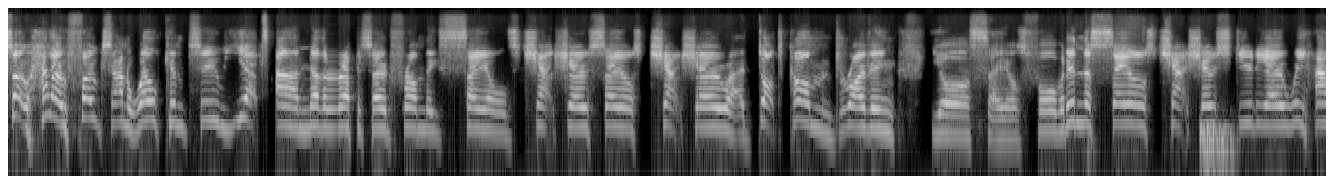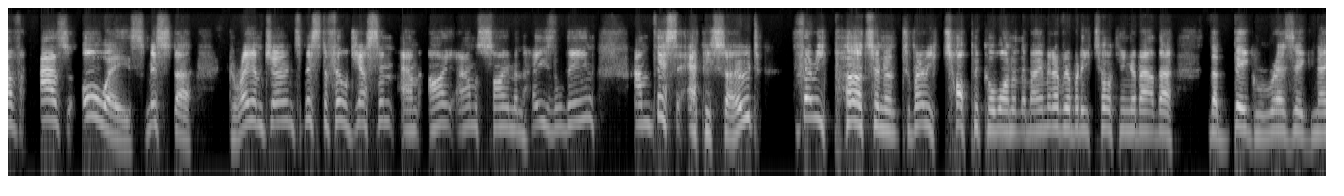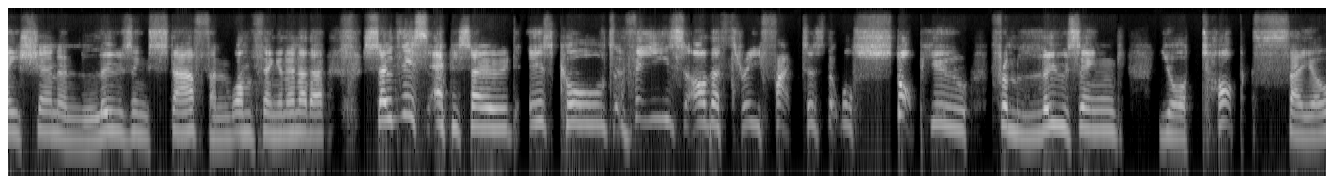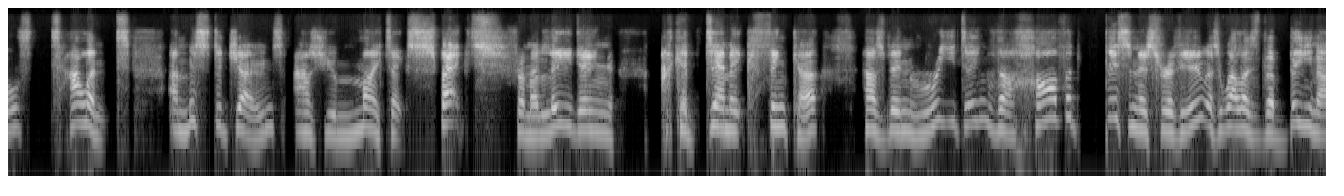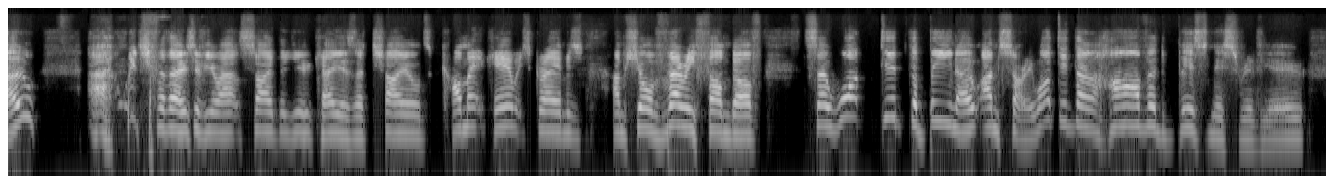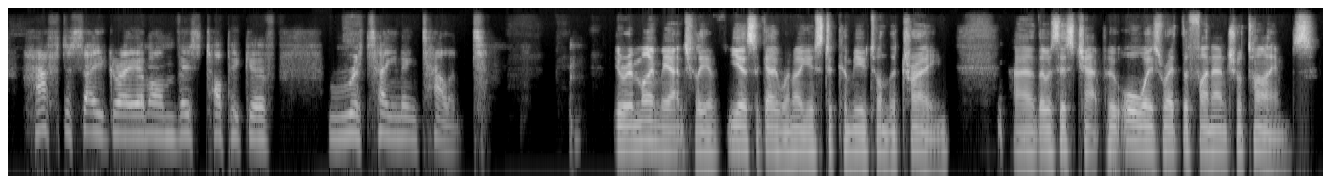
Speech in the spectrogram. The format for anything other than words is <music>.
So, hello, folks, and welcome to yet another episode from the Sales Chat Show, saleschatshow.com, uh, driving your sales forward. In the Sales Chat Show studio, we have, as always, Mr. Graham Jones, Mr. Phil Jesson, and I am Simon Hazeldine. And this episode, very pertinent, very topical one at the moment. Everybody talking about the the big resignation and losing staff and one thing and another. So this episode is called "These are the three factors that will stop you from losing your top sales talent." And Mr. Jones, as you might expect from a leading academic thinker, has been reading the Harvard Business Review as well as the Beano, uh, <laughs> which for those of you outside the UK is a child's comic here, which Graham is, I'm sure, very fond of. So, what did the Beano, I'm sorry, what did the Harvard Business Review have to say, Graham, on this topic of retaining talent? You remind me actually of years ago when I used to commute on the train. Uh, there was this chap who always read the Financial Times.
